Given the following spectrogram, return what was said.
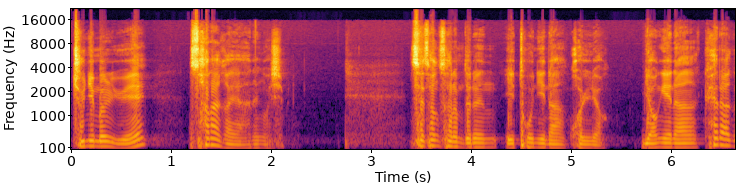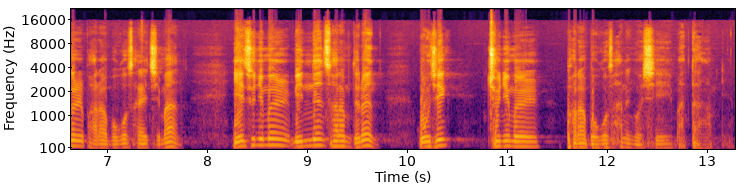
주님을 위해 살아가야 하는 것입니다. 세상 사람들은 이 돈이나 권력, 명예나 쾌락을 바라보고 살지만 예수님을 믿는 사람들은 오직 주님을 바라보고 사는 것이 마땅합니다.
